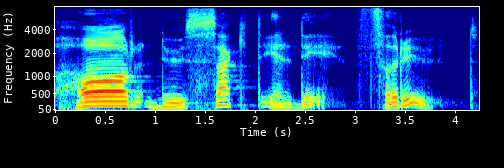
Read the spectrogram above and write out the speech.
har nu sagt er det förut.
